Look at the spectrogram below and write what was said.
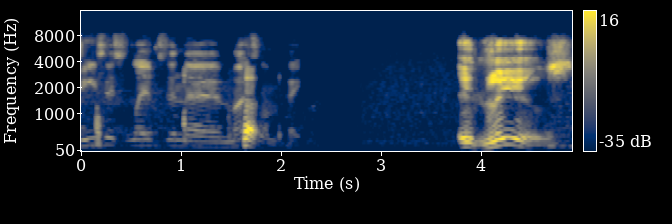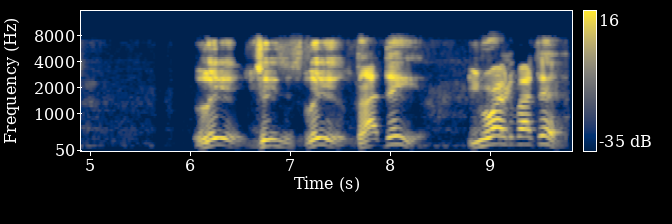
Jesus lives in the Muslim faith. It lives. Lives. Jesus lives, not dead. You right Right. about that.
